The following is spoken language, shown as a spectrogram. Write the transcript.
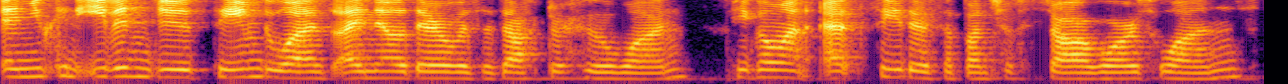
And you can even do themed ones. I know there was a Doctor Who one. If you go on Etsy, there's a bunch of Star Wars ones.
